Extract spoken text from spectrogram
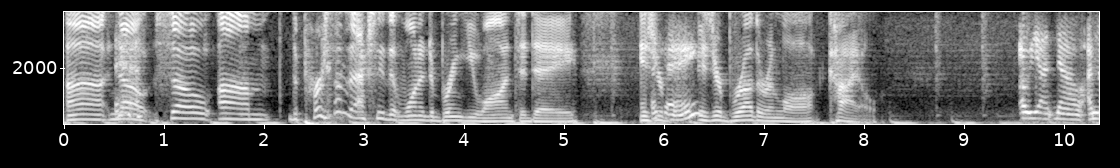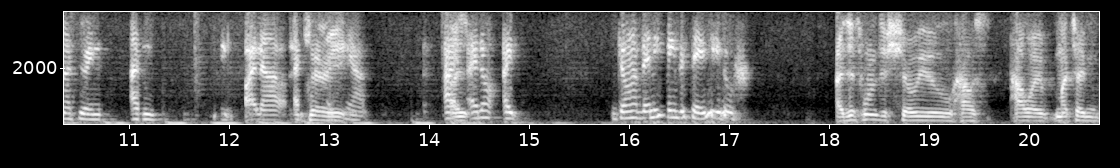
Uh, no, so um, the person that actually that wanted to bring you on today is your is your brother-in-law Kyle. Oh yeah, no, I'm not doing. I'm. I'm out. I, I can't. I, I- I don't. I don't have anything to say to you. I just wanted to show you how how I, much I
